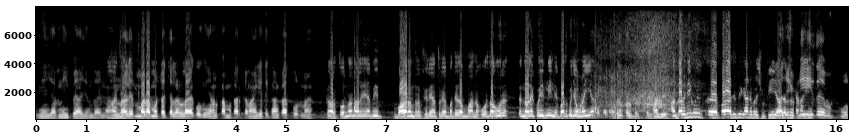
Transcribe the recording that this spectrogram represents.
ਗਏ ਯਾਰ ਨਹੀਂ ਪਿਆ ਜਾਂਦਾ ਇੰਨਾ। ਨਾਲੇ ਮਾੜਾ ਮੋਟਾ ਚੱਲਣ ਲਾਇਕ ਹੋ ਗਏ ਹੁਣ ਕੰਮ ਕਰ ਕਰਾਂਗੇ ਤੇ ਗਾਂ ਘਰ ਤੁਰਨਾ। ਘਰ ਤੋਂ ਉਹਨਾਂ ਨਾਲੇ ਆ ਵੀ ਬਾਹਰ ਅੰਦਰ ਫਿਰਿਆ ਤੁਰਿਆ ਬੰਦੇ ਦਾ ਮਨ ਹੋਰ ਦਾ ਹੋਰ ਤੇ ਨਾਲੇ ਕੋਈ ਮਹੀਨੇ ਬਾਅਦ ਕੁਝ ਆਉਣਾ ਹੀ ਆ। ਬਿਲਕੁਲ ਬਿਲਕੁਲ। ਹਾਂਜੀ ਆਂਦਾ ਨਹੀਂ ਕੋਈ ਅਹ, ਪਰ ਅੱਜ ਤੁਸੀਂ ਕਹਿੰਦੇ ਫਿਰ ਛੁੱਟੀ ਜਾਂਦਾ ਅੱਜ ਛੁੱਟੀ ਸੀ ਤੇ ਉਹ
